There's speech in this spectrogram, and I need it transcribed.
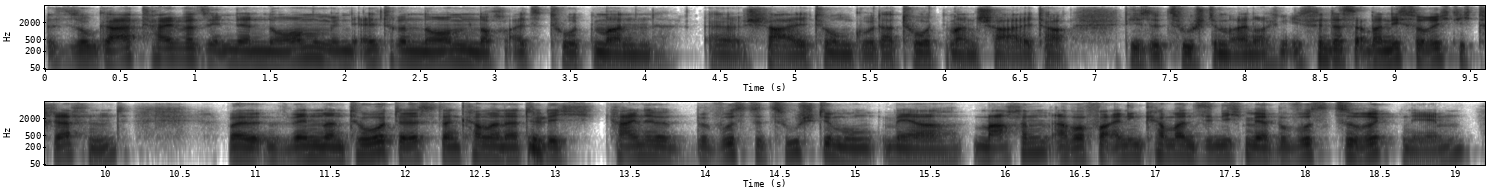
sogar teilweise in der Normung, in älteren Normen noch als Totmann-Schaltung oder Totmann-Schalter, diese Zustimmeinrichtung. Ich finde das aber nicht so richtig treffend, weil wenn man tot ist, dann kann man natürlich keine bewusste Zustimmung mehr machen, aber vor allen Dingen kann man sie nicht mehr bewusst zurücknehmen.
